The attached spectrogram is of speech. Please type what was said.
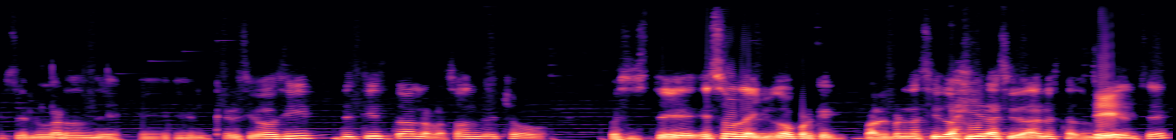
este, el lugar donde creció. Sí, tienes toda la razón. De hecho, pues este, eso le ayudó porque al haber nacido ahí era ciudadano estadounidense.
